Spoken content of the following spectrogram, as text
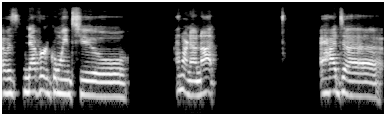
I was never going to, I don't know, not, I had to,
